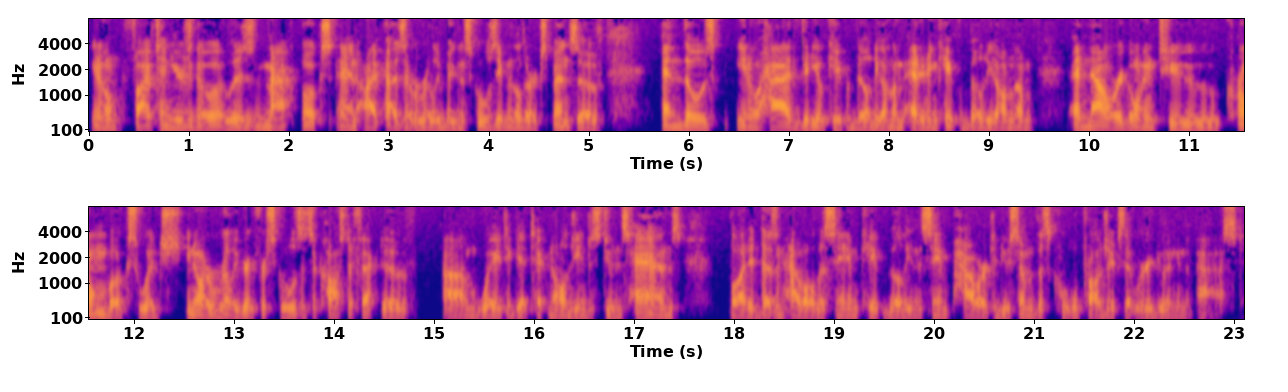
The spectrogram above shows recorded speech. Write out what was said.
you know five ten years ago it was macbooks and ipads that were really big in schools even though they're expensive and those you know had video capability on them editing capability on them and now we're going to chromebooks which you know are really great for schools it's a cost effective um, way to get technology into students hands but it doesn't have all the same capability and the same power to do some of those cool projects that we were doing in the past.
